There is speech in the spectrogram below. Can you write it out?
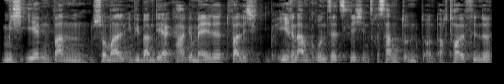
mich irgendwann schon mal irgendwie beim DRK gemeldet, weil ich Ehrenamt grundsätzlich interessant und, und auch toll finde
